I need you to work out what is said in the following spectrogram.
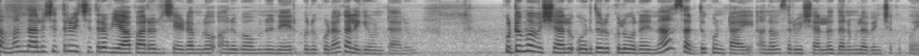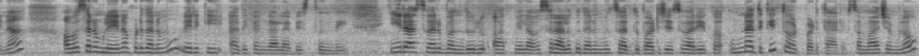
సంబంధాలు చిత్ర విచిత్ర వ్యాపారాలు చేయడంలో అనుభవమును నేర్పును కూడా కలిగి ఉంటారు. కుటుంబ విషయాలు ఒడిదుడుకులోనైనా సర్దుకుంటాయి. అనవసర విషయాల్లో ధనం లభించకపోయినా అవసరం లేనప్పుడు ధనము వీరికి అధికంగా లభిస్తుంది. ఈ రాశి వారి బంధువులు ఆత్మీయుల అవసరాలకు ధనము సర్దుబాటు చేసి వారి యొక్క ఉన్నతికి తోడ్పడతారు. సమాజంలో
